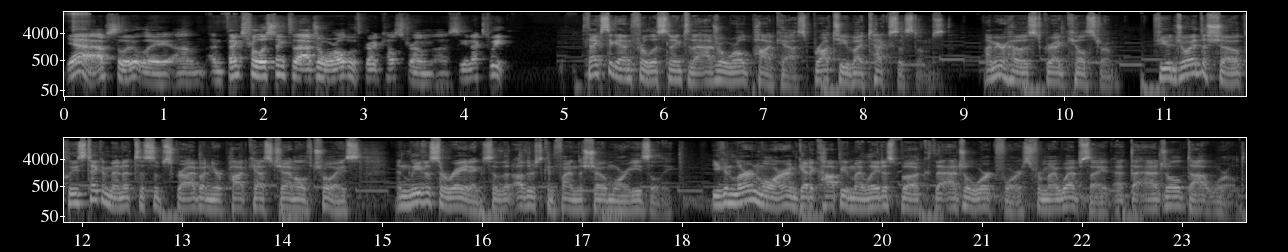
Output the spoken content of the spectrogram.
Yeah, absolutely. Um, and thanks for listening to the Agile World with Greg Kihlstrom. Uh, see you next week. Thanks again for listening to the Agile World podcast brought to you by TEKsystems. I'm your host, Greg Kihlstrom. If you enjoyed the show, please take a minute to subscribe on your podcast channel of choice and leave us a rating so that others can find the show more easily. You can learn more and get a copy of my latest book, The Agile Workforce, from my website at theagile.world.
